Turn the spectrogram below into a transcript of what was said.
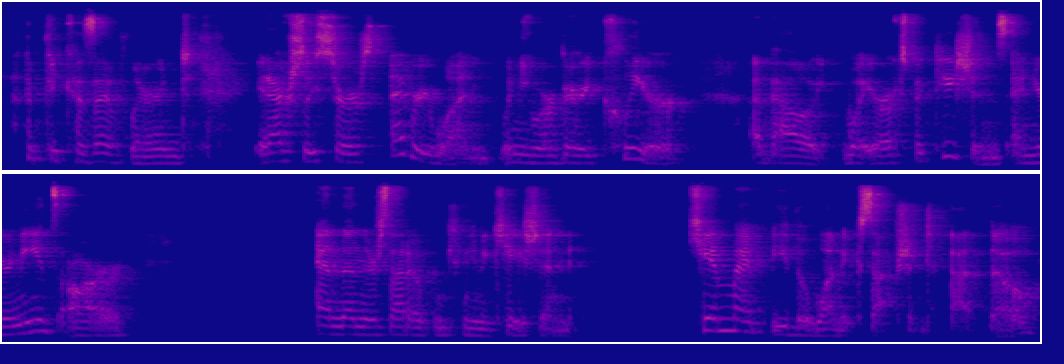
because I've learned it actually serves everyone when you are very clear about what your expectations and your needs are. And then there's that open communication. Kim might be the one exception to that, though,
